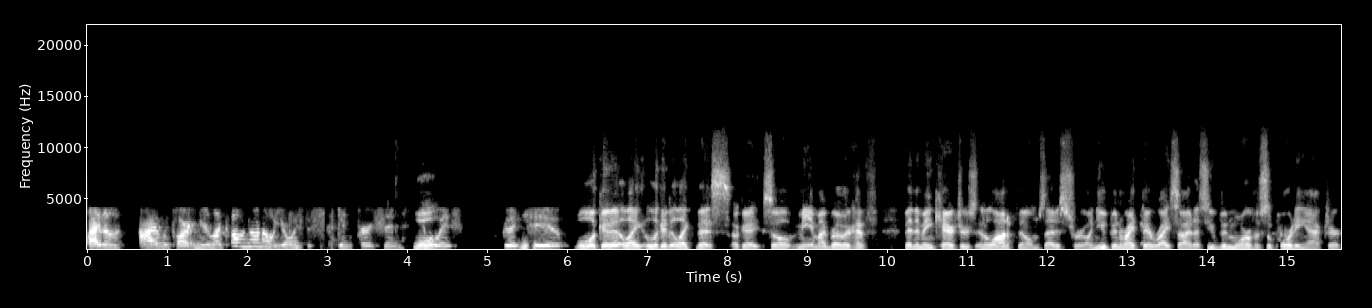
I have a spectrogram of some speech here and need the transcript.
why don't I have a part? And you're like, oh no no, you're always the second person. Well- you're always good well- too. Well, look at it like look at it like this. Okay, so me and my brother have been the main characters in a lot of films. That is true, and you've been right there, right side us. You've been more of a supporting actor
